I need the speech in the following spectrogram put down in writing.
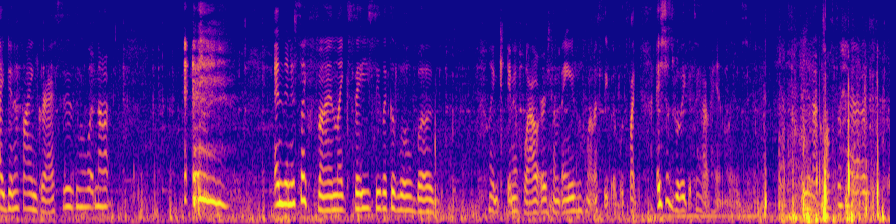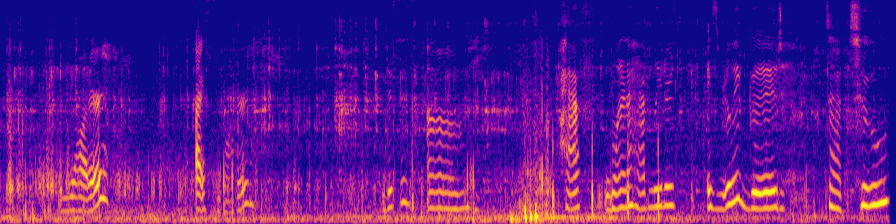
identifying grasses and whatnot. and then it's like fun, like say you see like a little bug like in a flower or something, you just want to see what it looks like. It's just really good to have hand. And then I also have water, ice water. This is um half one and a half liters. It's really good to have two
